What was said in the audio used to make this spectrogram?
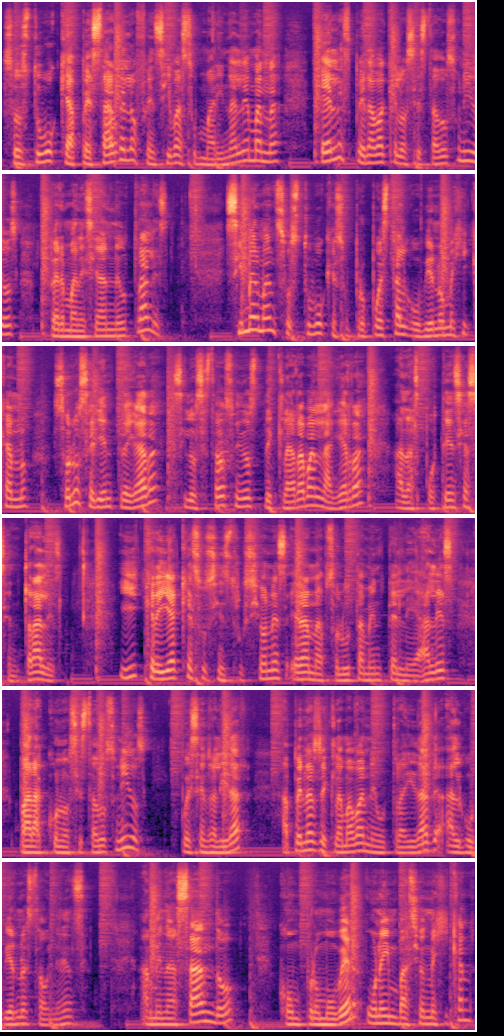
sostuvo que a pesar de la ofensiva submarina alemana, él esperaba que los Estados Unidos permanecieran neutrales. Zimmerman sostuvo que su propuesta al gobierno mexicano solo sería entregada si los Estados Unidos declaraban la guerra a las potencias centrales y creía que sus instrucciones eran absolutamente leales para con los Estados Unidos, pues en realidad apenas reclamaba neutralidad al gobierno estadounidense, amenazando con promover una invasión mexicana,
